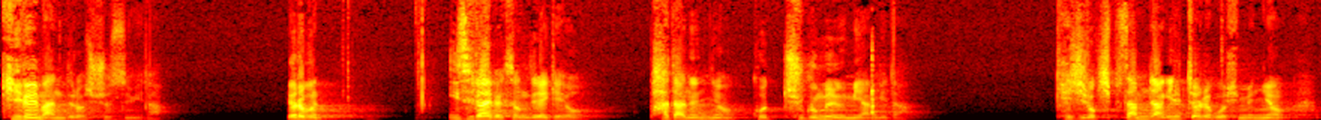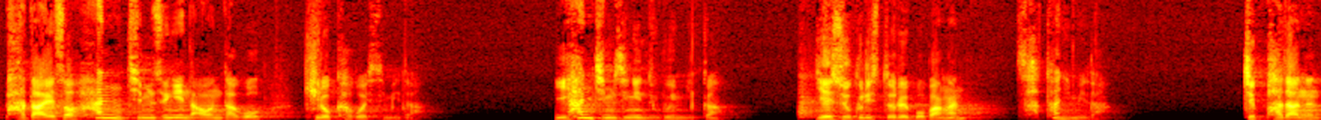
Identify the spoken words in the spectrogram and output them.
길을 만들어 주셨습니다. 여러분, 이스라엘 백성들에게요, 바다는요, 곧 죽음을 의미합니다. 계시록 13장 1절을 보시면요, 바다에서 한 짐승이 나온다고 기록하고 있습니다. 이 한 짐승이 누구입니까? 예수 그리스도를 모방한 사탄입니다. 즉, 바다는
